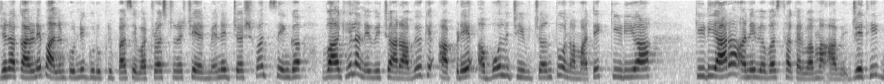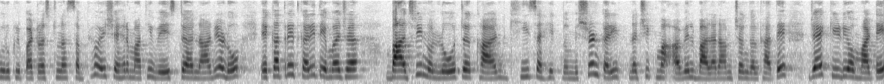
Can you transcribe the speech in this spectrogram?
જેના કારણે પાલનપુરની ગુરુકૃપા સેવા ટ્રસ્ટના ચેરમેન જશવંતસિંહ વાઘેલાને વિચાર આવ્યો કે આપણે અબોલ જીવજંતુઓના માટે કીડિયા કીડિયારા અને વ્યવસ્થા કરવામાં આવે. જેથી ગુરુકૃપા ટ્રસ્ટના સભ્યોએ શહેરમાંથી વેસ્ટ નારિયેળો એકત્રિત કરી તેમજ બાજરીનો લોટ, ખાંડ, ઘી સહિતનું મિશ્રણ કરી નજીકમાં આવેલ બાલારામ જંગલ ખાતે જય કીડીઓ માટે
